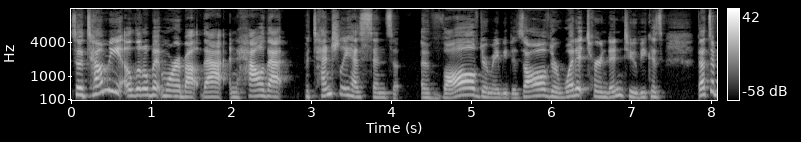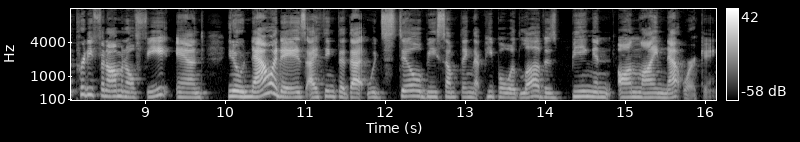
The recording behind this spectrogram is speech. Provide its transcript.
So tell me a little bit more about that and how that potentially has since evolved or maybe dissolved or what it turned into because that's a pretty phenomenal feat and you know nowadays i think that that would still be something that people would love is being in online networking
